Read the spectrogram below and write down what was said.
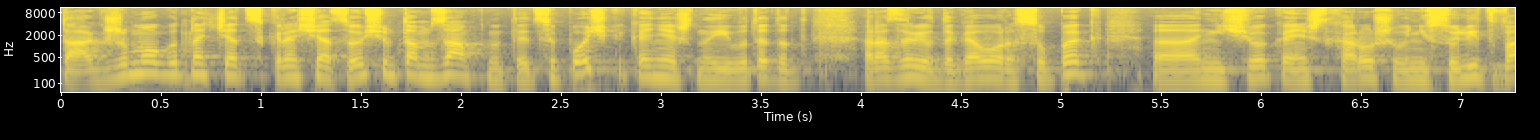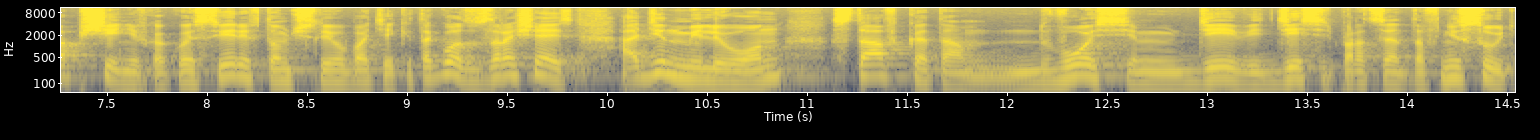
также могут начать сокращаться. В общем, там замкнутая цепочка, конечно, и вот этот разрыв договора с ОПЕК э, ничего, конечно, хорошего не сулит вообще ни в какой сфере, в том числе и в ипотеке. Так вот, возвращаясь, 1 миллион, ставка там 8, 9, 10 процентов, не суть.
